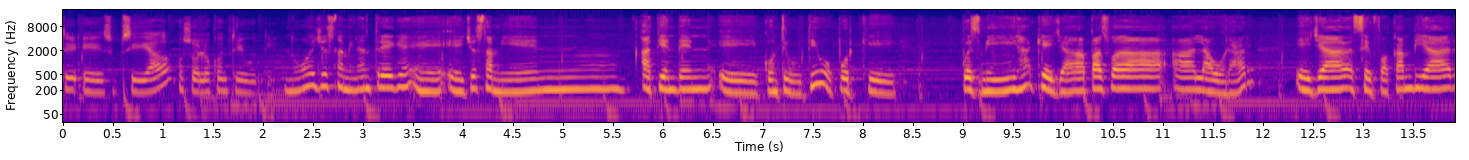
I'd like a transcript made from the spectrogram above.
eh, subsidiado o solo contributivo? No, ellos también entreguen, eh, ellos también atienden contributivo, porque pues mi hija que ya pasó a, a laborar, ella se fue a cambiar,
